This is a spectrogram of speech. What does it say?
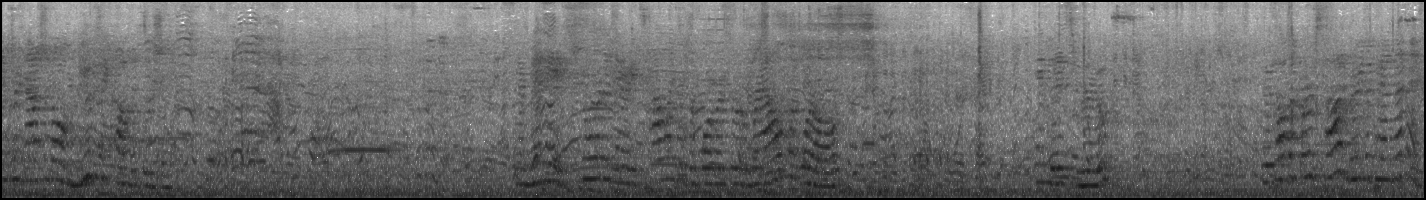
International Music Competition. Many extraordinary talented performers from around the world in this group. It was held the first time during the pandemic,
